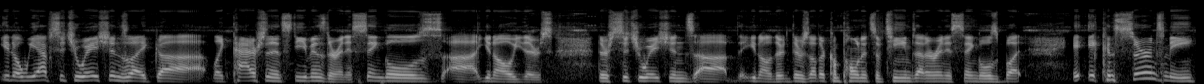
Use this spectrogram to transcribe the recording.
you know, we have situations like uh, like Patterson and Stevens. They're in his singles. Uh, you know, there's there's situations. Uh, you know, there, there's other components of teams that are in his singles, but it, it, concerns me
